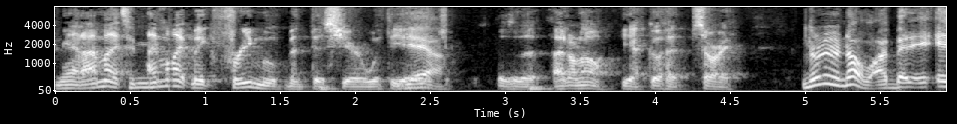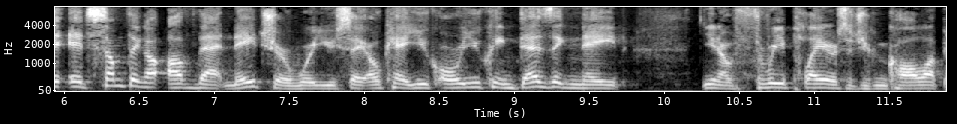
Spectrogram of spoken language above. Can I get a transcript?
Man, I might, me, I might make free movement this year with the yeah. The, I don't know. Yeah, go ahead. Sorry. No, no, no. But it, it's something of that nature where you say, okay, you or you can designate, you know, three players that you can call up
